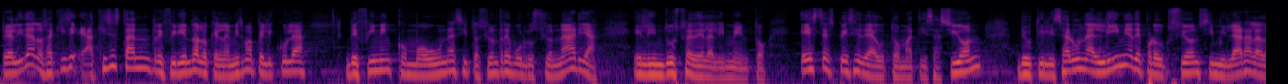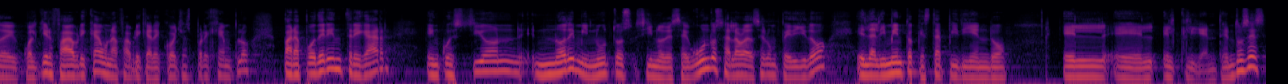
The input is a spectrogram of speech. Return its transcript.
realidad. O sea, aquí, aquí se están refiriendo a lo que en la misma película definen como una situación revolucionaria en la industria del alimento. Esta especie de automatización, de utilizar una línea de producción similar a la de cualquier fábrica, una fábrica de coches, por ejemplo, para poder entregar en cuestión no de minutos, sino de segundos a la hora de hacer un pedido, el alimento que está pidiendo el, el cliente. Entonces,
